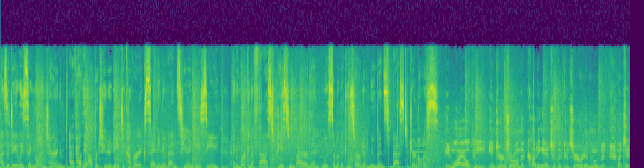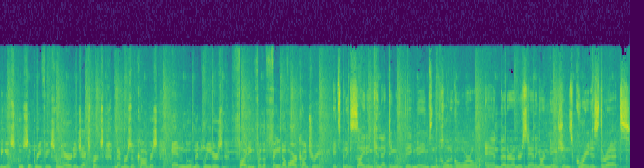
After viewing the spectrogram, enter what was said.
As a Daily Signal intern, I've had the opportunity to cover exciting events here in D.C. and work in a fast paced environment with with some of the conservative movement's best journalists. In YLP, interns are on the cutting edge of the conservative movement, attending exclusive briefings from heritage experts, members of Congress, and movement leaders fighting for the fate of our country. It's been exciting connecting with big names in the political world and better understanding our nation's greatest threats.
